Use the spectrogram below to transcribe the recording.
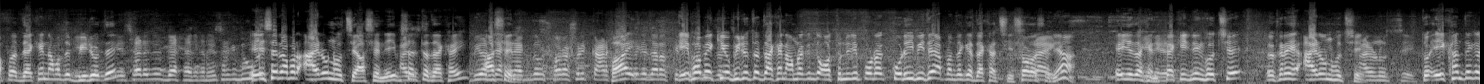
আপনারা দেখেন আমাদের ভিডিওতে। এই সাইড আবার আয়রন হচ্ছে আসেন এই সাইডটা দেখাই আসেন। একদম সরাসরি কারখানা ভাই থেকে যারা এইভাবে কেউ ভিডিওতে দেখেন আমরা কিন্তু অর্থনীতি প্রোডাক্ট করেই বিধে আপনাদেরকে দেখাচ্ছি সরাসরি হ্যাঁ? এই যে দেখেন প্যাকেজিং হচ্ছে ওখানে আয়রন হচ্ছে। কারণ হচ্ছে। তো এখান থেকে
